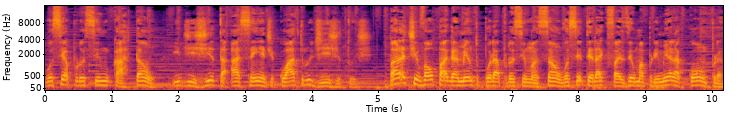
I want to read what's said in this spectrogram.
você aproxima o cartão e digita a senha de quatro dígitos. Para ativar o pagamento por aproximação, você terá que fazer uma primeira compra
